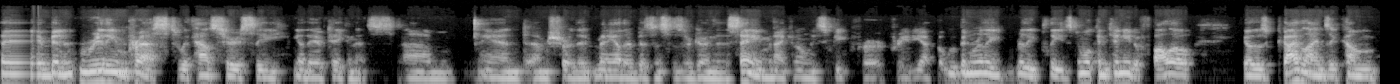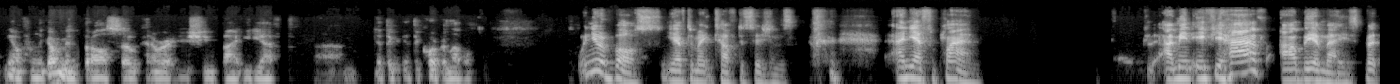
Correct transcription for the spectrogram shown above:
they've been really impressed with how seriously you know they have taken this. Um, and I'm sure that many other businesses are doing the same. And I can only speak for for EDF, but we've been really really pleased, and we'll continue to follow you know those guidelines that come you know from the government, but also kind of are issued by EDF um, at the at the corporate level. When you're a boss, you have to make tough decisions, and you have to plan. I mean, if you have, I'll be amazed. But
